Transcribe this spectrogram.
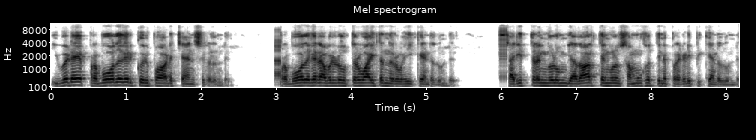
ഇവിടെ പ്രബോധകർക്ക് ഒരുപാട് ചാൻസുകളുണ്ട് പ്രബോധകർ അവരുടെ ഉത്തരവാദിത്തം നിർവഹിക്കേണ്ടതുണ്ട്. ചരിത്രങ്ങളും യഥാർത്ഥങ്ങളും സമൂഹത്തിന് പ്രകടിപ്പിക്കേണ്ടതുണ്ട്.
